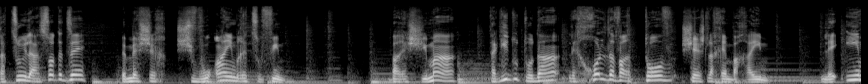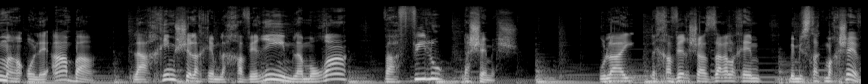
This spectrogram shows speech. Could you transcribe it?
רצוי לעשות את זה במשך שבועיים רצופים. ברשימה תגידו תודה לכל דבר טוב שיש לכם בחיים. לאימא או לאבא, לאחים שלכם, לחברים, למורה ואפילו לשמש. אולי לחבר שעזר לכם במשחק מחשב.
